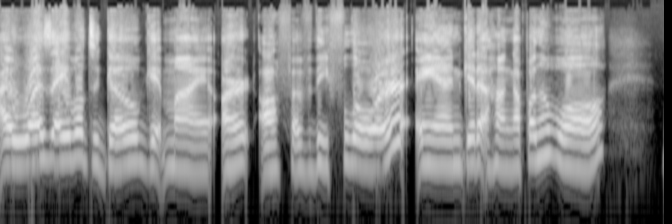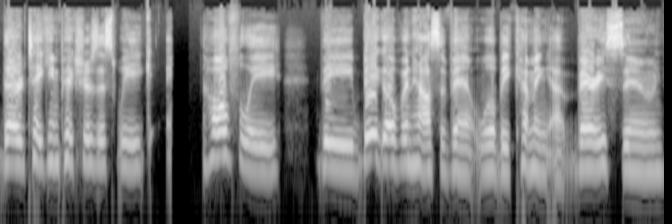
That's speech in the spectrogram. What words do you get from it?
I was able to go get my art off of the floor and get it hung up on the wall. They're taking pictures this week. Hopefully, the big open house event will be coming up very soon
